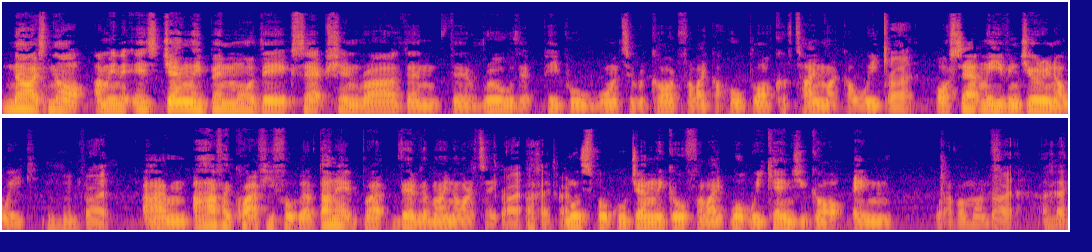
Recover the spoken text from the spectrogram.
No, it's not. I mean, it's generally been more the exception rather than the rule that people want to record for like a whole block of time, like a week, Right. or certainly even during a week. hmm Right. Um, I have had quite a few folk that have done it, but they're the minority. Right. Okay. Most folk will generally go for like what weekends you got in whatever month. Right. Okay.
